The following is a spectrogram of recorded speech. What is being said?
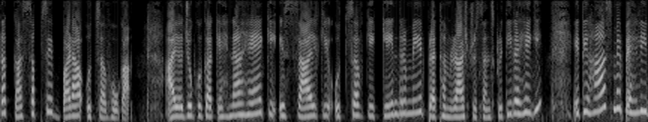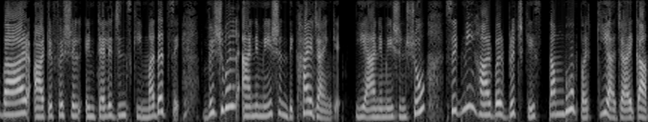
तक का सबसे बड़ा उत्सव होगा। आयोजकों का कहना है कि इस साल के उत्सव के केंद्र में प्रथम राष्ट्र संस्कृति रहेगी। इतिहास में पहली बार आर्टिफिशियल इंटेलिजेंस की मदद से विजुअल एनिमेशन दिखाए जाएँगे। ये animation show Sydney Harbour Bridge के स्तंभों पर किया जाएगा।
